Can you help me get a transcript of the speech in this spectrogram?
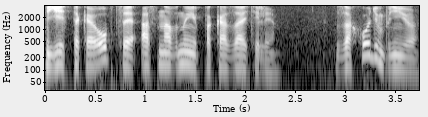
Есть такая опция «Основные показатели». Заходим в нее.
